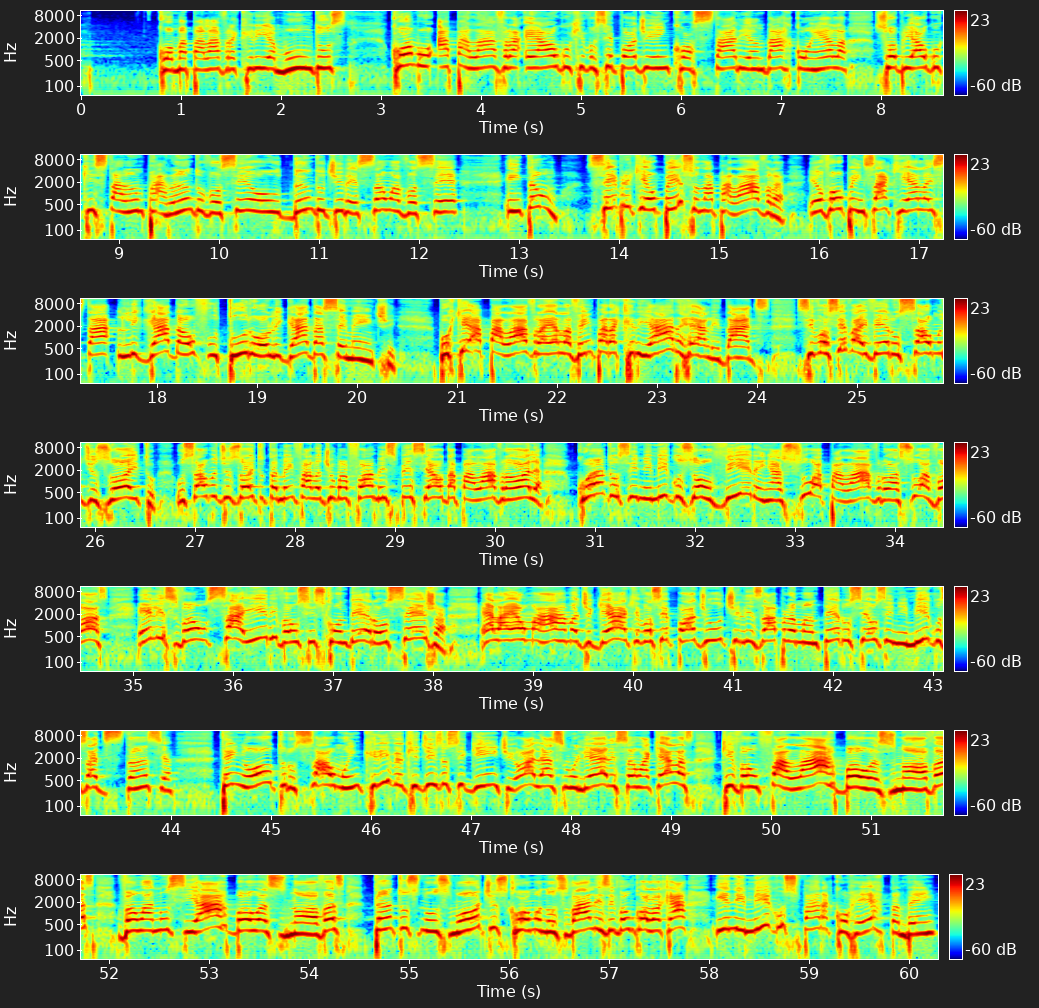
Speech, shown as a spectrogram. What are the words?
como a palavra cria mundos. Como a palavra é algo que você pode encostar e andar com ela sobre algo que está amparando você ou dando direção a você. Então, Sempre que eu penso na palavra, eu vou pensar que ela está ligada ao futuro ou ligada à semente. Porque a palavra ela vem para criar realidades. Se você vai ver o Salmo 18, o Salmo 18 também fala de uma forma especial da palavra. Olha, quando os inimigos ouvirem a sua palavra ou a sua voz, eles vão sair e vão se esconder. Ou seja, ela é uma arma de guerra que você pode utilizar para manter os seus inimigos à distância. Tem outro salmo incrível que diz o seguinte: olha, as mulheres são aquelas que vão falar boas novas, vão anunciar boas novas, tanto nos montes como nos vales, e vão colocar inimigos para correr também.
